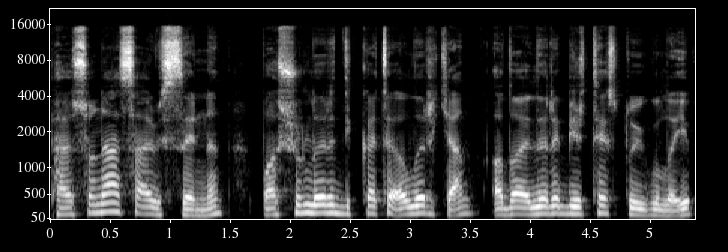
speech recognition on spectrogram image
Personel servislerinin başvuruları dikkate alırken adaylara bir test uygulayıp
